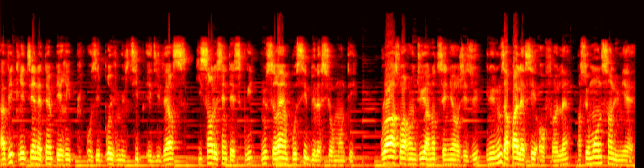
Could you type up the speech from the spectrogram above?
La vie chrétienne est un périple aux épreuves multiples et diverses qui, sans le Saint-Esprit, nous serait impossible de les surmonter. Gloire soit rendue à notre Seigneur Jésus, il ne nous a pas laissés orphelins dans ce monde sans lumière.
